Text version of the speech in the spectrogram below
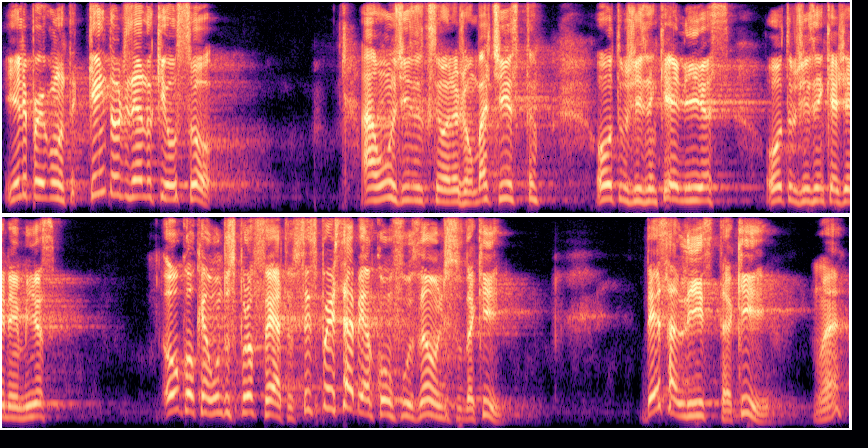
E ele pergunta: quem estão dizendo que eu sou? Há uns dizem que o Senhor é João Batista, outros dizem que é Elias, outros dizem que é Jeremias, ou qualquer um dos profetas. Vocês percebem a confusão disso daqui? Dessa lista aqui, não é?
